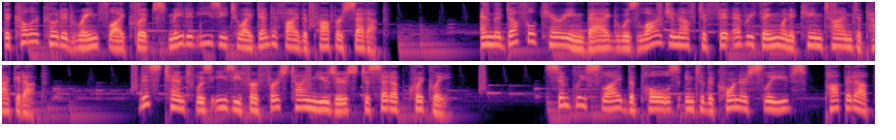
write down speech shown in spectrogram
The color-coded rainfly clips made it easy to identify the proper setup. And the duffel carrying bag was large enough to fit everything when it came time to pack it up. This tent was easy for first-time users to set up quickly. Simply slide the poles into the corner sleeves, pop it up,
